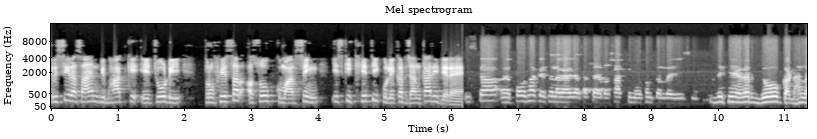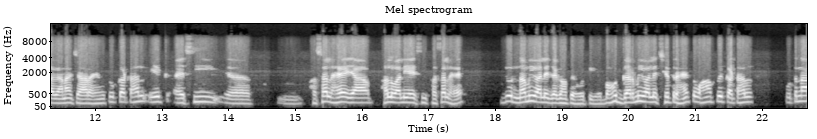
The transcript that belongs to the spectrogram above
कृषि रसायन विभाग के एचओडी प्रोफेसर अशोक कुमार सिंह इसकी खेती को लेकर जानकारी दे रहे हैं। इसका पौधा कैसे लगाया जा सकता है? बरसात के मौसम चल रहे हैं इसमें। देखिए अगर जो कटहल लगाना चाह रहे हो तो कटहल एक ऐसी फ़सल है या फल वाली ऐसी फ़सल है जो नमी वाले जगह पे होती है। बहुत गर्मी वाले क्षेत्र हैं तो वहाँ पे कटहल उतना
